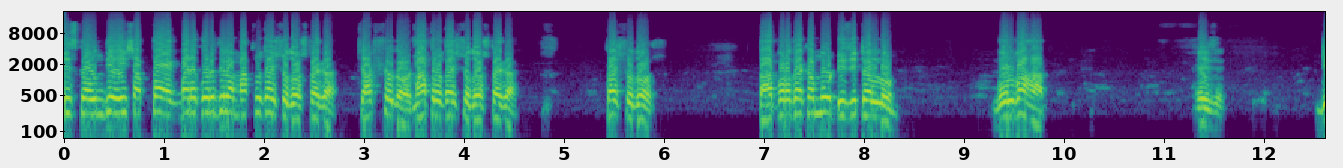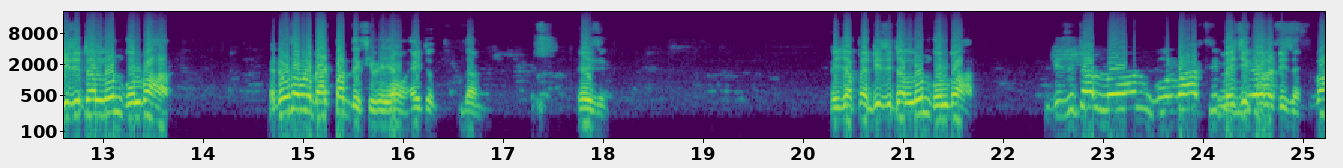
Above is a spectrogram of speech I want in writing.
ডিসকাউন্ট দিয়ে এই সপ্তাহে একবারে করে দিলাম মাত্র চারশো দশ টাকা। চারশো দশ। মাত্র চারশো দশ টাকা। চারশো দশ। তারপরে দেখাবো ডিজিটাল লোন গোলবাহার। এই যে। ডিজিটাল লোন গোলবাহার। এটা তো আমরা ব্যাক পার্ট দেখছি ভাইয়া। এই তো দাঁড়ান এই যে। এই যে আপনার ডিজিটাল লোন গোলবাহার। ডিজিটাল লোন গুলবাহার থ্রি Magic color design. বা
